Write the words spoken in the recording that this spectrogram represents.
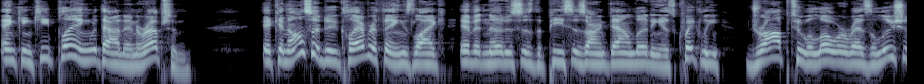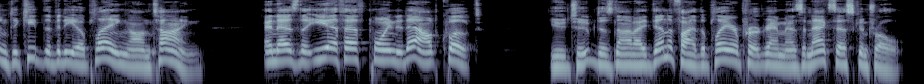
and can keep playing without interruption. It can also do clever things like, if it notices the pieces aren't downloading as quickly, drop to a lower resolution to keep the video playing on time. And as the EFF pointed out, quote, YouTube does not identify the player program as an access control.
